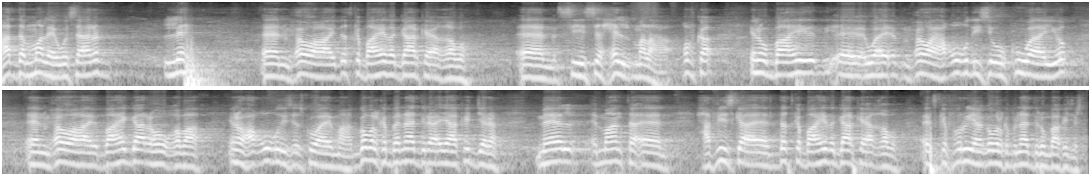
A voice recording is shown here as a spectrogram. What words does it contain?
Hadda ma leh wasaarad leh muxuu ahaay dadka baahida gaarka ee qabo siise xil ma laha. Qofka inuu baahi muxuu ahay xaquuqdiisa uu ku waayo muxuu ahay baahi gaar ah uu qabaa inuu xaquuqdiisa isku waayo maaha gobolka banaadir ayaa ka jira meel maanta xafiiska dadka baahida gaarka ee qabo iska furyaha gobolka banaadir unbaa ka jirta.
